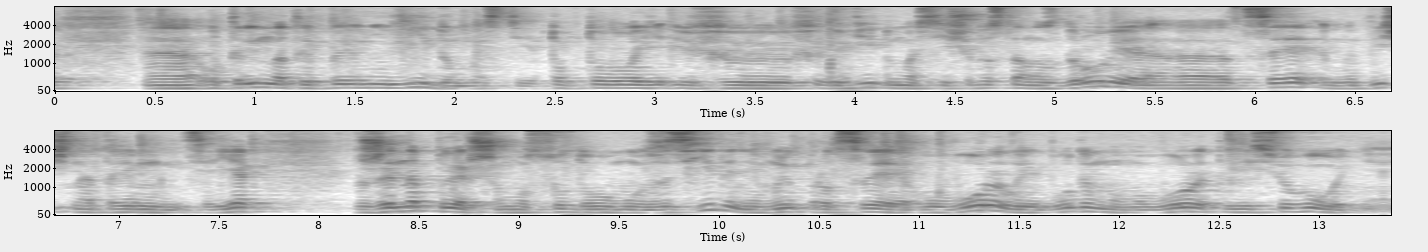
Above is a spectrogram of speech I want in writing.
е, е, отримати певні відомості. Тобто е, відомості щодо стану здоров'я це медична таємниця. Як вже на першому судовому засіданні ми про це говорили і будемо говорити і сьогодні.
